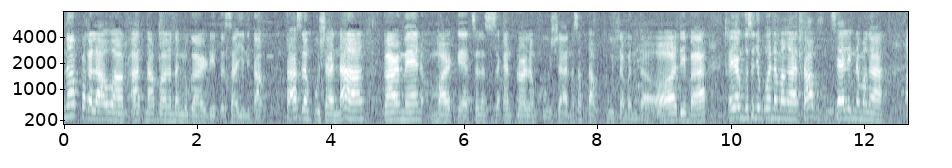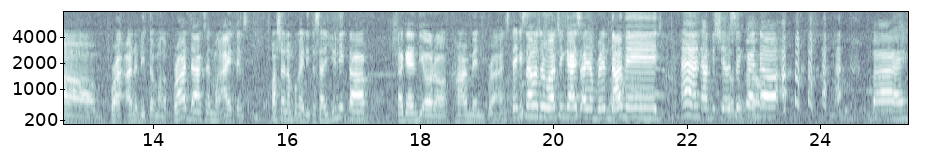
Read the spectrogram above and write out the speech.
Napakalawak at napakagandang lugar dito sa Unita. Taas lang po siya ng Carmen Market. So, nasa second floor lang po siya. Nasa top po siya banda. O, di ba? Kaya kung gusto niyo po ng mga top selling na mga um, pra- ano dito, mga products and mga items, pasya lang po kayo dito sa Unitop, Cagayan de Oro, Carmen Brands. Thank you so much for watching guys. I am Brent Damage and Ambitious Kano. Bye!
